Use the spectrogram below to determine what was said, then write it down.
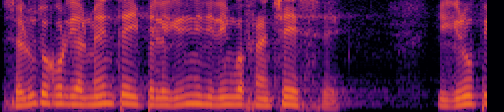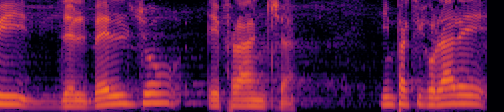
Saluto cordialmente i pellegrini di lingua francese, i gruppi del Belgio e Francia, in particolare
